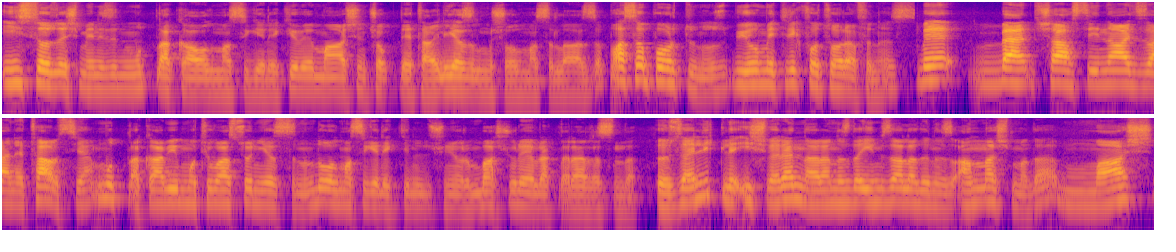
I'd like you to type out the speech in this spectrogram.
İş sözleşmenizin mutlaka olması gerekiyor ve maaşın çok detaylı yazılmış olması lazım. Pasaportunuz, biyometrik fotoğrafınız ve ben şahsi nacizane tavsiyem mutlaka bir motivasyon yazısının da olması gerektiğini düşünüyorum başvuru evrakları arasında. Özellikle işverenle aranızda imzaladığınız anlaşmada maaş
